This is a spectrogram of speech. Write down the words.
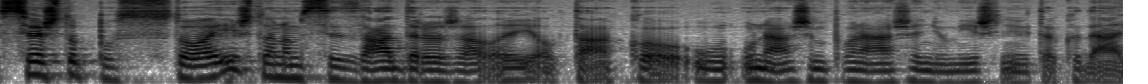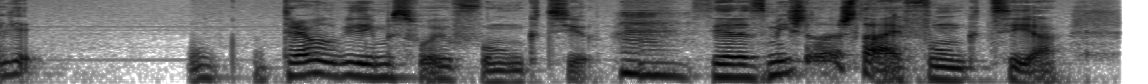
sve što postoji, što nam se zadržalo, jel tako, u, u našem ponašanju, mišljenju i tako dalje, trebalo bi da ima svoju funkciju. Mm. Si razmišljala šta je funkcija uh,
